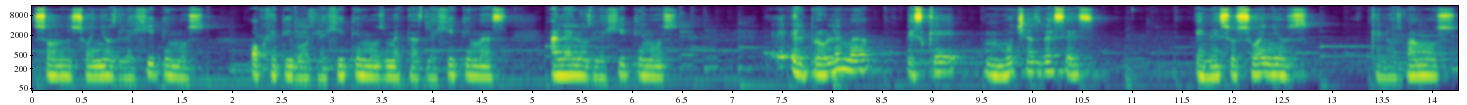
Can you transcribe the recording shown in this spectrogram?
son sueños legítimos, objetivos legítimos, metas legítimas, anhelos legítimos. El problema es que muchas veces en esos sueños que nos vamos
